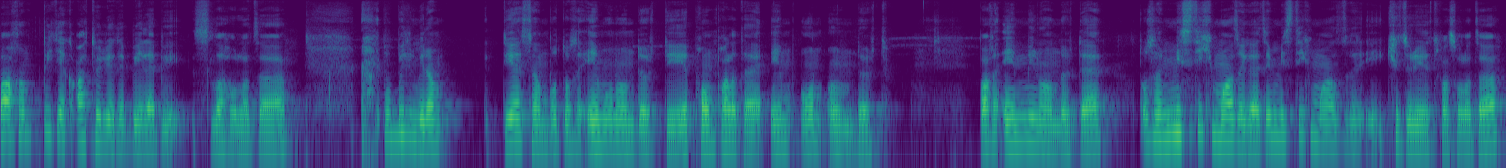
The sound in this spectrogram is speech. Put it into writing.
Baxın, bir tek atölyədə belə bir silah olacaq. bu bilmirəm Deyəsən bu dosa M1014-dir, pompalıdır, M1014. Baxın M1014-də dosa mistik mağaza gələcək. Mistik mağazada 2 cür eli tapas olacaq.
